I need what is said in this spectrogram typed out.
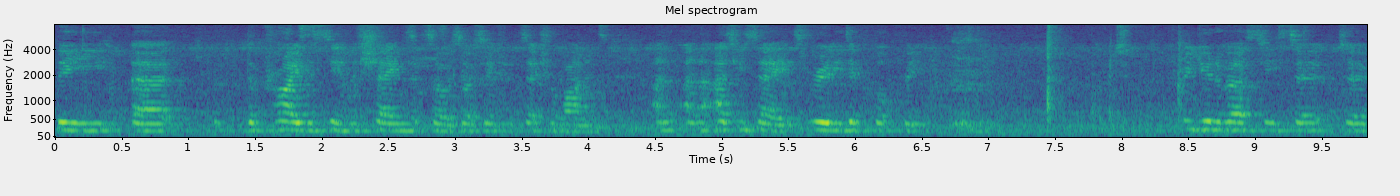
the uh, the privacy and the shame that's so associated with sexual violence, and, and as you say, it's really difficult for for universities to, to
